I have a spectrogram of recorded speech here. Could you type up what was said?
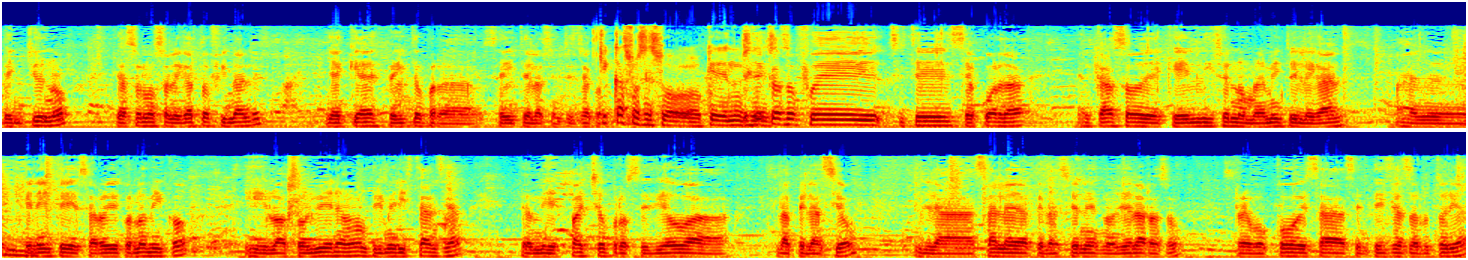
21 ya son los alegatos finales, ya queda expedito para seguirte la sentencia. ¿Qué caso es eso? ¿Qué denuncia Este caso fue, si usted se acuerda, el caso de que él hizo el nombramiento ilegal al gerente de desarrollo económico y lo absolvieron en primera instancia, pero mi despacho procedió a la apelación y la sala de apelaciones nos dio la razón, revocó esa sentencia absolutoria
